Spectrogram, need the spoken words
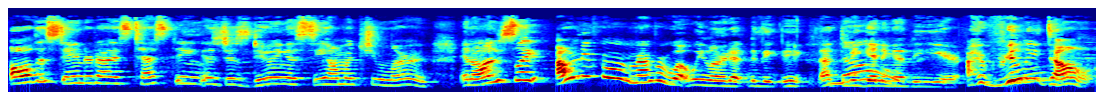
All the standardized testing is just doing is see how much you learn. And honestly, I don't even remember what we learned at the be- at the No. beginning of the year. I really don't.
